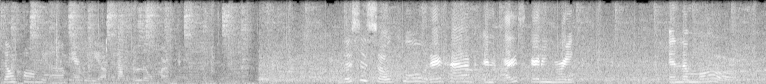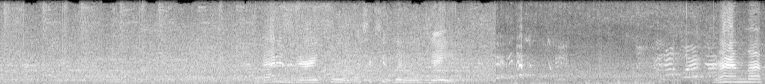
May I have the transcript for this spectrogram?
don't call me um Ariel. I'm not the little mermaid. This is so cool. They have an ice skating rink in the mall. That is very cool. That's a cute little gate. Grand Lux,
